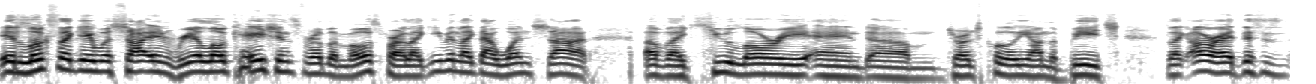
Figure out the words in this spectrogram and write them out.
it looks like it was shot in real locations for the most part. Like even like that one shot of like Hugh Laurie and um, George Clooney on the beach. It's like, all right, this is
